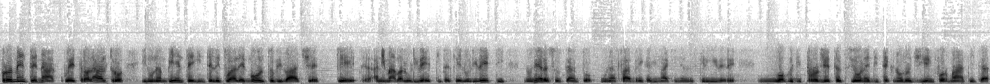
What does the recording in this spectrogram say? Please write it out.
Probabilmente nacque, tra l'altro, in un ambiente intellettuale molto vivace che eh, animava l'Olivetti, perché l'Olivetti non era soltanto una fabbrica di macchine da scrivere, un luogo di progettazione di tecnologia informatica,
